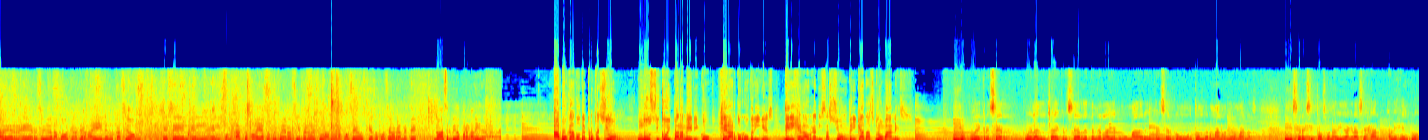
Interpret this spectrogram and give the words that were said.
haber eh, recibido el amor que nos dieron ahí, la educación, este, el, el, contacto con ella fue muy bueno, siempre nos estuvo dando buenos consejos, que esos consejos realmente nos han servido para la vida. Abogado de profesión, músico y paramédico, Gerardo Rodríguez dirige la organización Brigadas Globales. Y yo pude crecer, tuve la dicha de crecer, de tenerla ella como madre, de crecer con un montón de hermanos y hermanas y ser exitoso en la vida gracias al, al ejemplo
